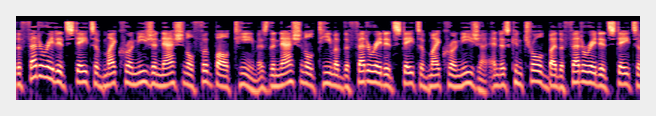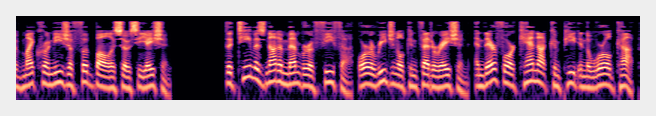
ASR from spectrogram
The Federated States of Micronesia national football team is the national team of the Federated States of Micronesia and is controlled by the Federated States of Micronesia Football Association. The team is not a member of FIFA, or a regional confederation, and therefore cannot compete in the World Cup.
